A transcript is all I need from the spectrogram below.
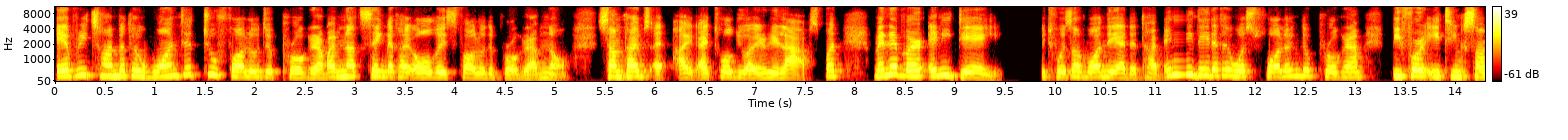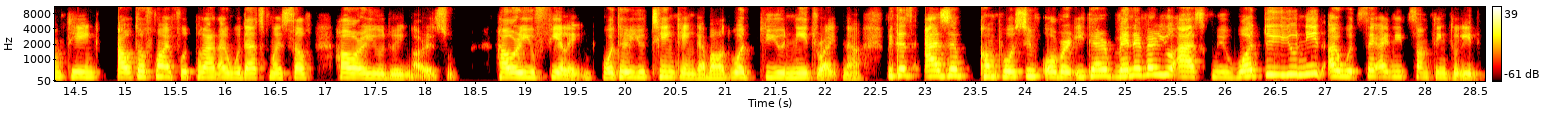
every time that I wanted to follow the program. I'm not saying that I always follow the program. No. Sometimes I, I, I told you I relapse, but whenever any day it was on one day at a time. Any day that I was following the program before eating something out of my food plan, I would ask myself, How are you doing, Arezu? How are you feeling? What are you thinking about? What do you need right now? Because as a compulsive overeater, whenever you ask me, What do you need? I would say, I need something to eat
